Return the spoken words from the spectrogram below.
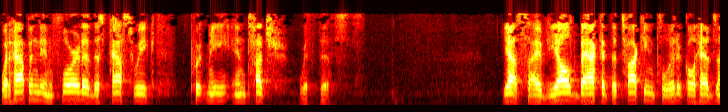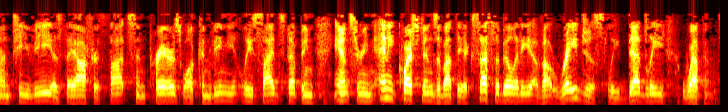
What happened in Florida this past week put me in touch with this. Yes, I have yelled back at the talking political heads on TV as they offer thoughts and prayers while conveniently sidestepping answering any questions about the accessibility of outrageously deadly weapons.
